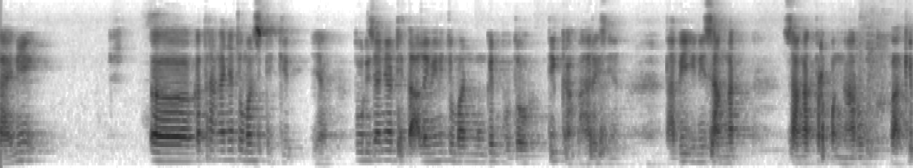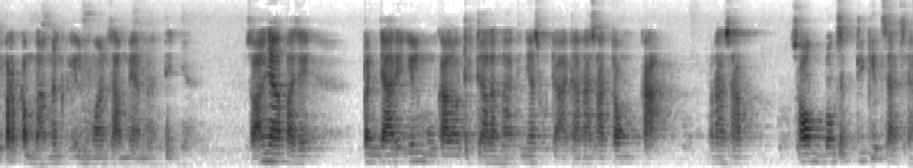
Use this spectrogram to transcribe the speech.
Lah ini e, keterangannya cuma sedikit ya. Tulisannya di taklim ini cuma mungkin butuh tiga baris ya. Tapi ini sangat sangat berpengaruh bagi perkembangan keilmuan sampean nantinya. Soalnya apa sih? Pencari ilmu kalau di dalam hatinya sudah ada rasa congkak, merasa sombong sedikit saja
